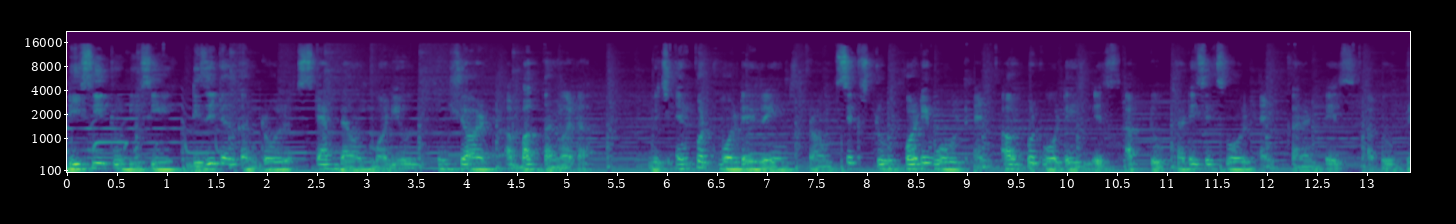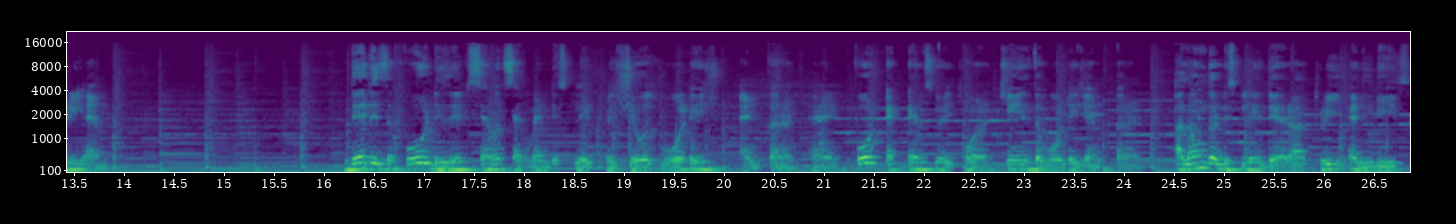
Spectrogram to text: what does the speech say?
DC to DC digital control step down module, in short a buck converter which input voltage range from 6 to 40 volt and output voltage is up to 36 volt and current is up to 3 amp. There is a 4 digit 7 segment display which shows voltage and current and 4 tactile switch for change the voltage and current. Along the display there are 3 LEDs,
